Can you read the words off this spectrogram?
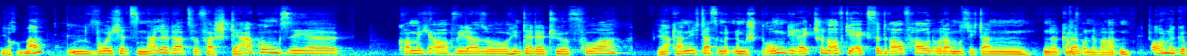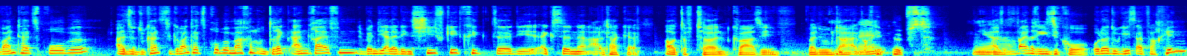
wie auch immer. Wo ich jetzt Nalle da zur Verstärkung sehe, komme ich auch wieder so hinter der Tür vor. Ja. Kann ich das mit einem Sprung direkt schon auf die Echse draufhauen oder muss ich dann eine Kampfrunde warten? Ich brauche eine Gewandheitsprobe. Also du kannst eine Gewandheitsprobe machen und direkt angreifen. Wenn die allerdings schief geht, kriegt äh, die Echse eine Attacke. Out of turn quasi. Weil du da Okay. einfach hinhüpfst. Ja. Also es ist dein Risiko. Oder du gehst einfach hin,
